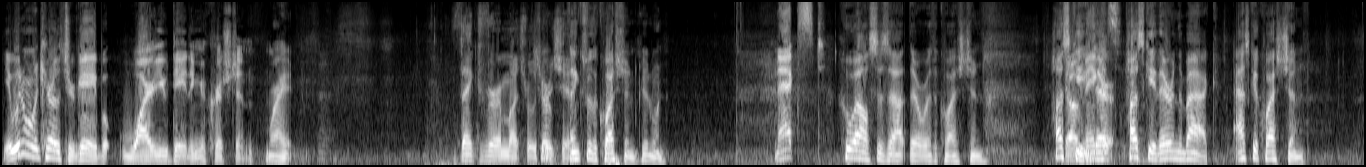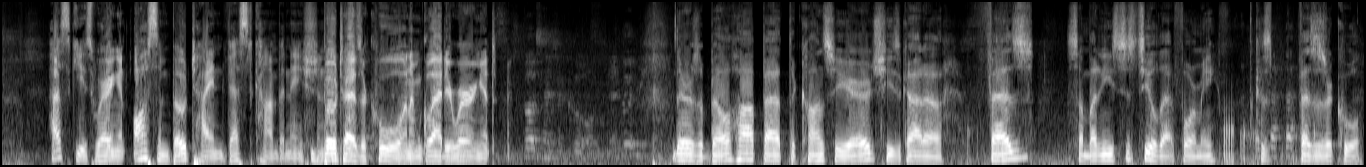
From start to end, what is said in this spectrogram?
yeah, we don't really care that you're gay, but why are you dating a Christian? Right. Thank you very much. Really Sure. appreciate Thanks for the question. Good one. Next. Who else is out there with a question? Husky, Don't make there, us- Husky, there in the back. Ask a question. Husky is wearing an awesome bow tie and vest combination. Bow ties are cool, and I'm glad you're wearing it. There's a bellhop at the concierge. He's got a fez. Somebody needs to steal that for me because fezzes are cool.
